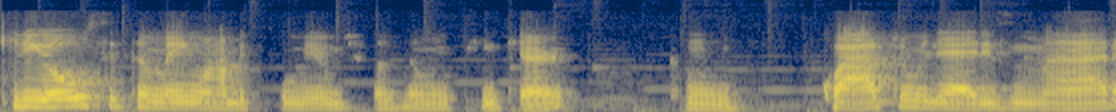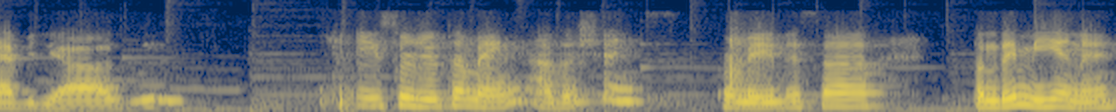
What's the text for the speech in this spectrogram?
Criou-se também um hábito meu de fazer um skincare com quatro mulheres maravilhosas, que surgiu também as Oxentes, por meio dessa pandemia, né?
